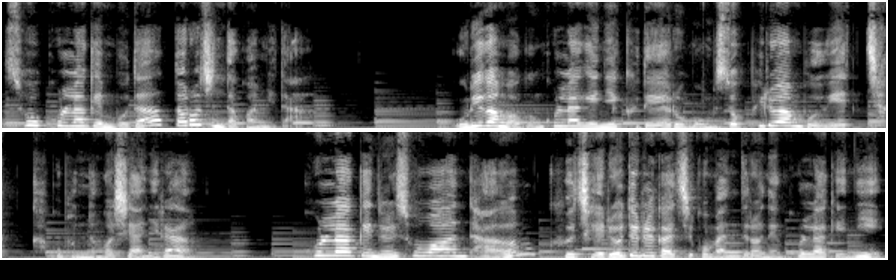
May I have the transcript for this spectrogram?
소 콜라겐보다 떨어진다고 합니다. 우리가 먹은 콜라겐이 그대로 몸속 필요한 부위에 착 하고 붙는 것이 아니라 콜라겐을 소화한 다음 그 재료들을 가지고 만들어낸 콜라겐이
